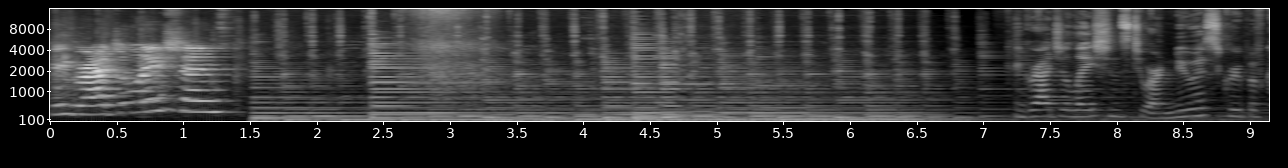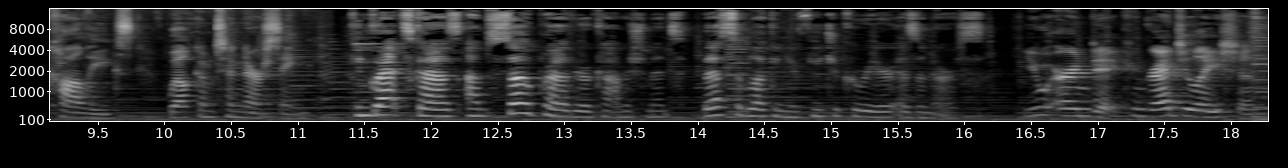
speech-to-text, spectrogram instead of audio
Congratulations! Congratulations to our newest group of colleagues. Welcome to nursing. Congrats, guys. I'm so proud of your accomplishments. Best of luck in your future career as a nurse. You earned it. Congratulations.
